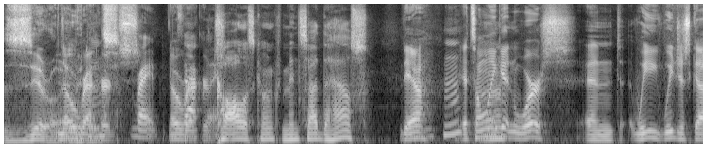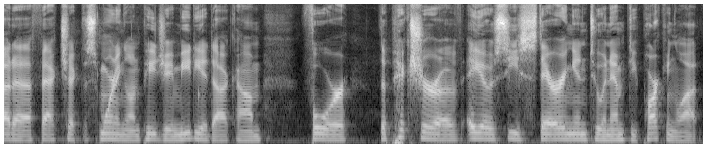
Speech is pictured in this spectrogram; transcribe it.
Zero. No evidence. records. Right, No exactly. records. Call is coming from inside the house. Yeah, Mm-hmm. it's only getting worse. And we we just got a fact check this morning on pjmedia.com for the picture of AOC staring into an empty parking lot.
